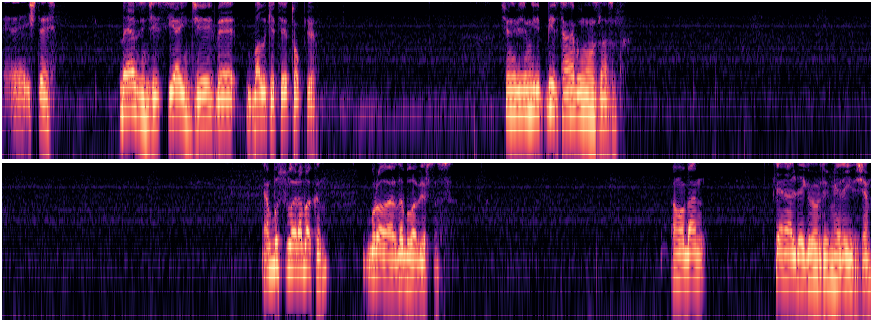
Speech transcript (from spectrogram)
e, işte beyaz inci, siyah inci ve balık eti topluyor. Şimdi bizim gidip bir tane bulmamız lazım. Yani bu sulara bakın. Buralarda bulabilirsiniz. Ama ben genelde gördüğüm yere gideceğim.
